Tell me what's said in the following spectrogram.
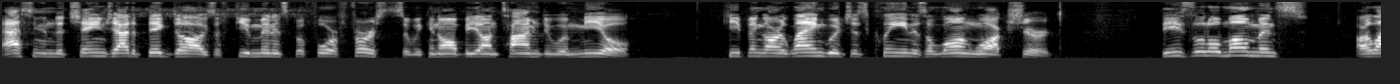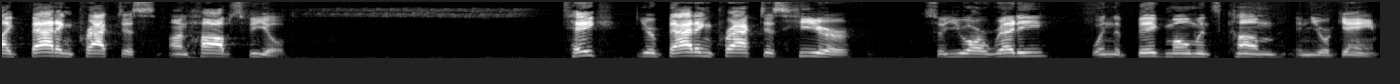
Asking them to change out of big dogs a few minutes before first so we can all be on time to a meal. Keeping our language as clean as a long walk shirt. These little moments are like batting practice on Hobbs Field. Take your batting practice here so you are ready when the big moments come in your game.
